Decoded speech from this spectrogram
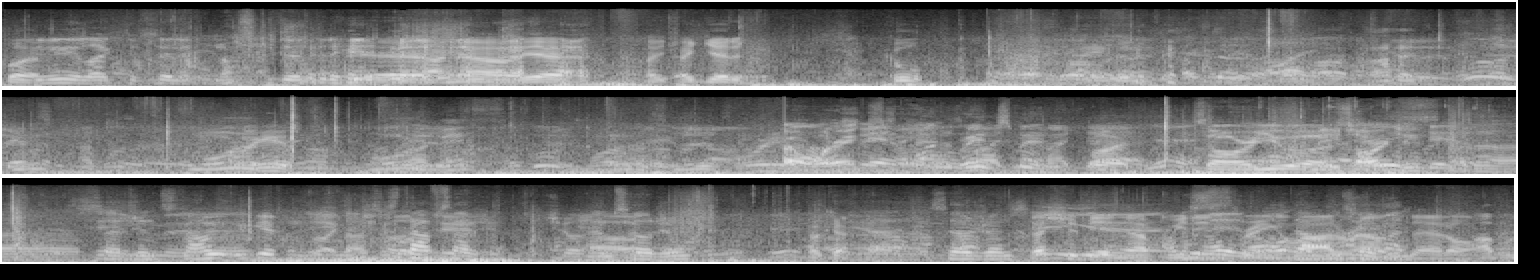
But, You need like to sell it, not to do it. yeah, I know. Yeah, I, I get it. Cool. Morning. Morning. What? So are you a sergeant? Sergeant Staff. Staff Sergeant. I'm Sergeant. Okay. Sergeant. That should be enough. We didn't bring a lot around at all. Abu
